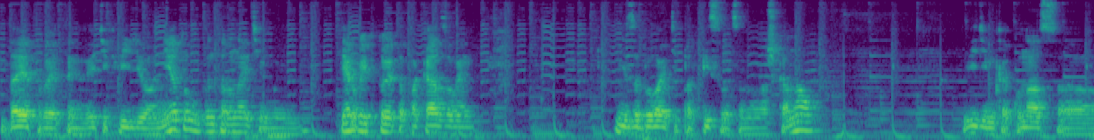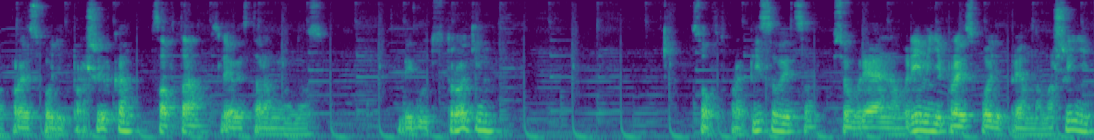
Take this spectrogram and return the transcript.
До этого это, этих видео нету в интернете. Мы первые, кто это показываем. Не забывайте подписываться на наш канал. Видим, как у нас э, происходит прошивка софта. С левой стороны у нас бегут строки. Софт прописывается. Все в реальном времени происходит прямо на машине.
